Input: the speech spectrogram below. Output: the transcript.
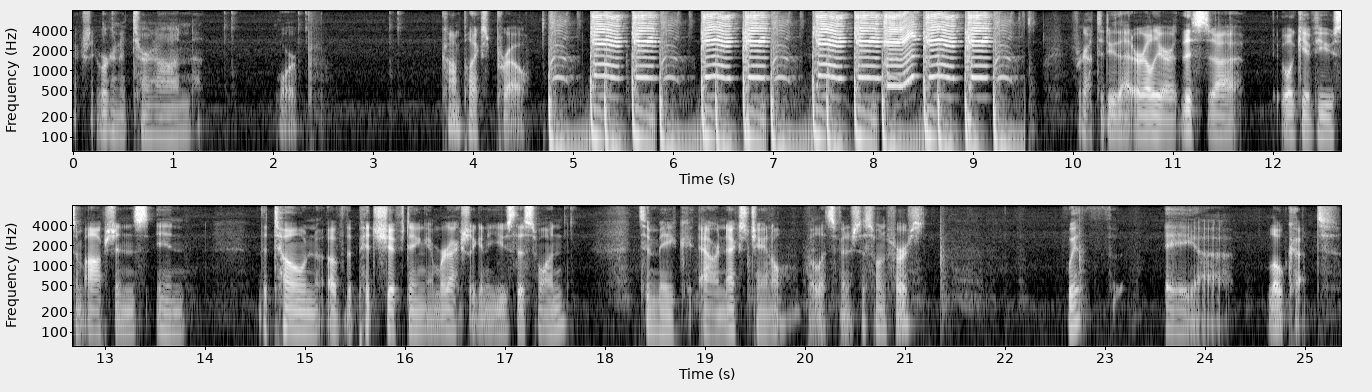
Actually, we're going to turn on Warp Complex Pro. Forgot to do that earlier. This uh, will give you some options in the tone of the pitch shifting, and we're actually going to use this one to make our next channel, but let's finish this one first with a uh, low cut.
